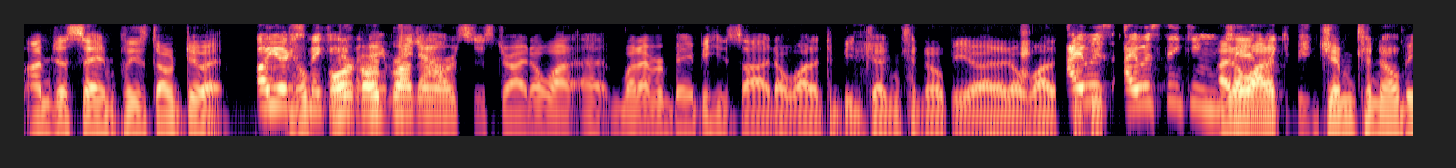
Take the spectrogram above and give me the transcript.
I'm just saying. Please don't do it. Oh, you're just Nope, making or or brother right or sister. I don't want uh, whatever baby he saw. I don't want it to be Jen Kenobi. Or I don't want it. To I be, was I was thinking I don't Jen, want like, it to be Jim Kenobi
